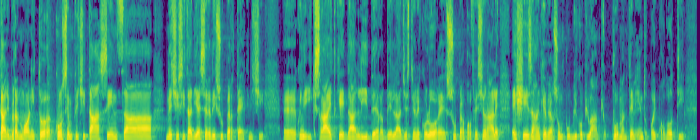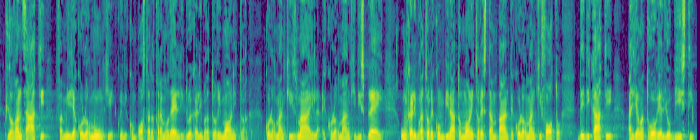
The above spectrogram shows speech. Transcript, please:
calibra il monitor con semplicità, senza necessità di essere dei super tecnici. Eh, quindi X-Rite, che da leader della gestione colore super professionale, è scesa anche verso un pubblico più ampio, pur mantenendo poi prodotti più avanzati, famiglia Color Monkey, quindi composta da tre modelli, due calibratori monitor, Color Monkey Smile e Color Monkey Display, un calibratore combinato monitor e stampante Color Monkey Photo dedicati agli amatori, agli hobbisti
